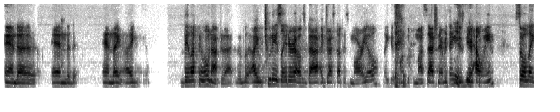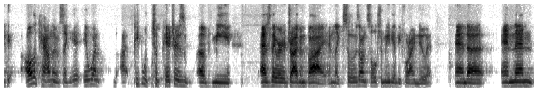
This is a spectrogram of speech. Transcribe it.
and uh, and and I, I they left me alone after that. I two days later, I was back. I dressed up as Mario, like with the mustache and everything. It was near Halloween, so like all the Kamloops, like it, it went. I, people took pictures of me as they were driving by, and like so it was on social media before I knew it, and uh, and then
